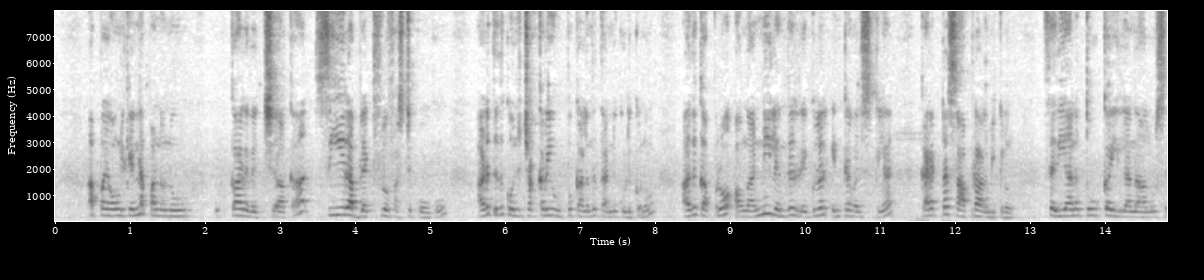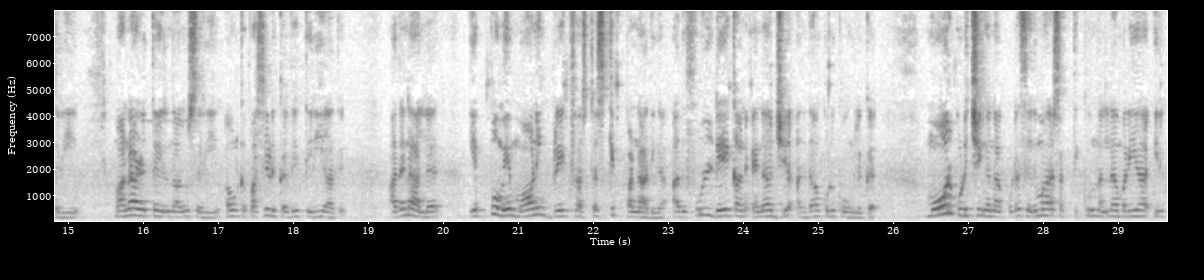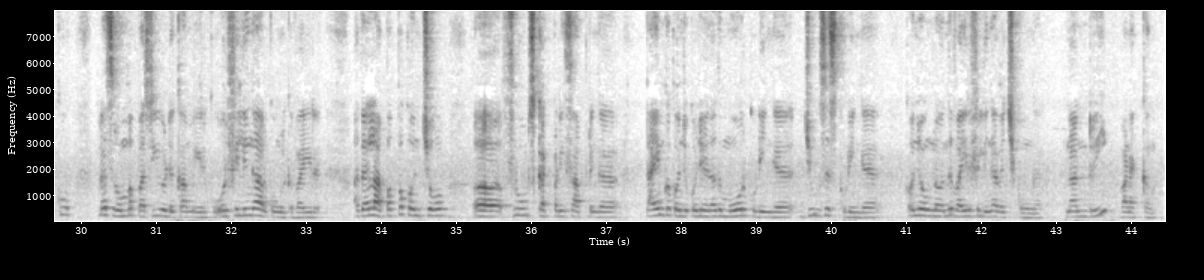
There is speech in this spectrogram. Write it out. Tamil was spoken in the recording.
அப்போ அவங்களுக்கு என்ன பண்ணணும்? உட்கார வச்சாக்கா சீராக ப்ளட் ஃப்ளோ ஃபஸ்ட்டு போகும். அடுத்தது கொஞ்சம் சர்க்கரையும் உப்பு கலந்து தண்ணி கொடுக்கணும். அதுக்கப்புறம் அவங்க அன்னிலேருந்து ரெகுலர் இன்டர்வல்ஸ்கில் கரெக்டாக சாப்பிட ஆரம்பிக்கணும். சரியான தூக்கம் இல்லைனாலும் சரி மன அழுத்தம் இருந்தாலும் சரி அவங்களுக்கு பசி எடுக்கிறதே தெரியாது. அதனால் எப்போவுமே மார்னிங் பிரேக்ஃபாஸ்ட்டை ஸ்கிப் பண்ணாதீங்க. அது ஃபுல் டேக்கான எனர்ஜி அதுதான் கொடுக்கும் உங்களுக்கு. மோர் குடிச்சிங்கன்னா கூட செரிமான சக்திக்கும் நல்லபடியாக இருக்கும். ப்ளஸ் ரொம்ப பசியும் எடுக்காமல் இருக்கும். ஒரு ஃபில்லிங்காக இருக்கும் உங்களுக்கு வயிறு. அதனால் அப்பப்போ கொஞ்சம் ஃப்ரூட்ஸ் கட் பண்ணி சாப்பிடுங்க. டைமுக்கு கொஞ்சம் கொஞ்சம் ஏதாவது மோர் குடிங்க ஜூஸஸ் குடிங்க. கொஞ்சம் உங்களை வந்து வயிறு ஃபில்லிங்காக வச்சுக்கோங்க. நன்றி வணக்கம்.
